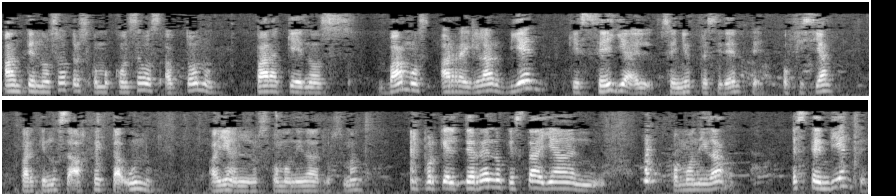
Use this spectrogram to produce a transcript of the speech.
ante nosotros como consejos autónomos para que nos vamos a arreglar bien que sella el señor presidente oficial para que no se afecte a uno allá en las comunidades los mangos. Porque el terreno que está allá en comunidad es pendiente,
